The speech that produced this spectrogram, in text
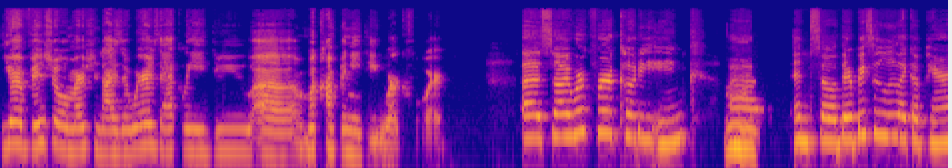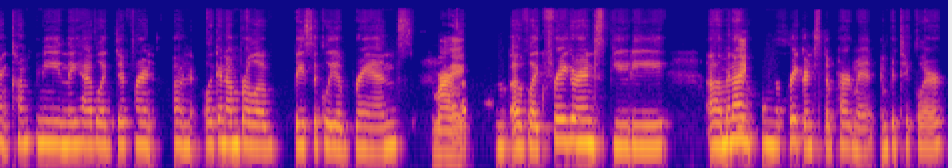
you're a visual merchandiser, where exactly do you uh, what company do you work for? Uh, so I work for Coty Inc. Uh, mm-hmm. Uh, and so they're basically like a parent company and they have like different um, like an umbrella of basically of brands right um, of like fragrance beauty um, and i'm in the fragrance department in particular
